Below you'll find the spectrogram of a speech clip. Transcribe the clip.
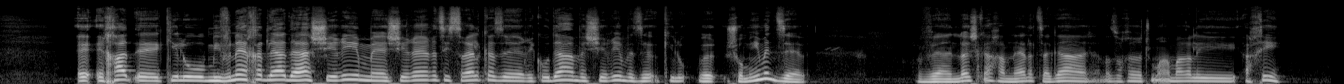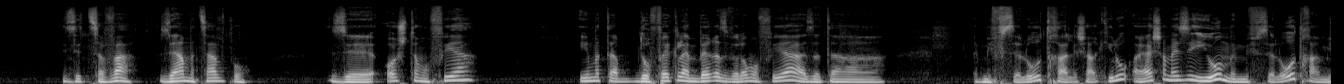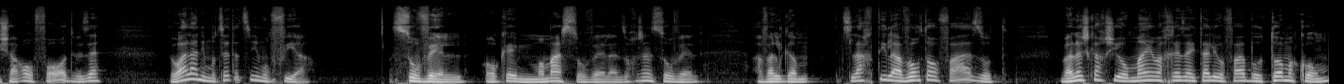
אה, אחד, אה, כאילו, מבנה אחד ליד היה שירים, אה, שירי ארץ ישראל כזה, ריקודם ושירים, וזה, כאילו, שומעים את זה. ואני לא אשכח, המנהל הצגה, שאני לא זוכר את שמו, אמר לי, אחי, זה צבא, זה המצב פה. זה או שאתה מופיע, אם אתה דופק להם ברז ולא מופיע, אז אתה... הם יפסלו אותך לשאר, כאילו, היה שם איזה איום, הם יפסלו אותך משאר ההופעות וזה. ווואלה, אני מוצא את עצמי מופיע, סובל, אוקיי, ממש סובל, אני זוכר שאני סובל, אבל גם הצלחתי לעבור את ההופעה הזאת. ואני לא אשכח שיומיים אחרי זה הייתה לי הופעה באותו מקום,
